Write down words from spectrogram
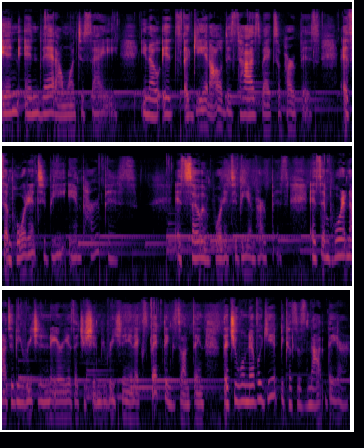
in in that I want to say, you know, it's again all of this ties back to purpose. It's important to be in purpose. It's so important to be in purpose. It's important not to be reaching in areas that you shouldn't be reaching and expecting something that you will never get because it's not there.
